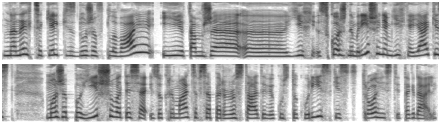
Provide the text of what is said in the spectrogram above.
на них ця кількість дуже впливає, і там вже е, їх з кожним рішенням їхня якість може погіршуватися, і, зокрема, це все переростати в якусь таку різкість, строгість і так далі.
